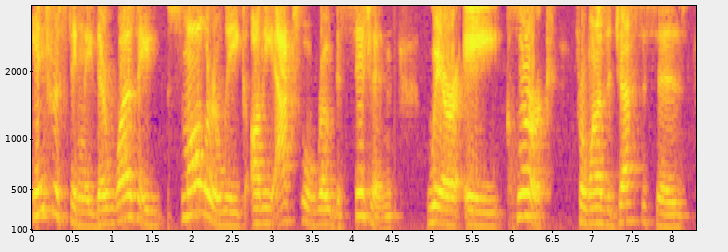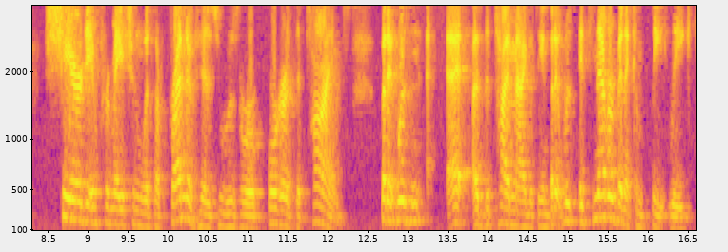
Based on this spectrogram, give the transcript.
Interestingly, there was a smaller leak on the actual Roe decision where a clerk for one of the justices shared information with a friend of his who was a reporter at the Times. But it was at, at eh, eh, the Time magazine, but it was it's never been a complete leak.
